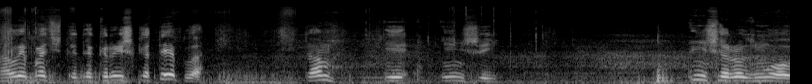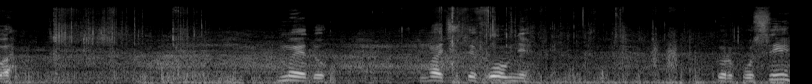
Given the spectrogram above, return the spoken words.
Але бачите, де кришка тепла, там і інший, інша розмова. Меду. Бачите, повні корпуси.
